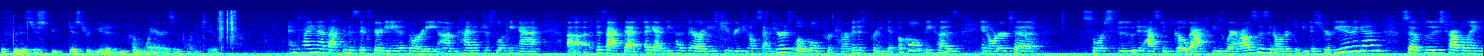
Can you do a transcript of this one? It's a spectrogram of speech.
the food is distribu- distributed and from where is important too. And tying that back into six thirty-eight authority, um, kind of just looking at, uh, the fact that, again, because there are these two regional centers, local procurement is pretty difficult because in order to source food, it has to go back to these warehouses in order to be distributed again. So food is traveling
